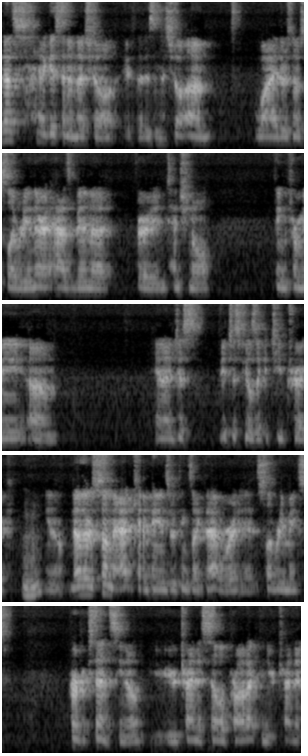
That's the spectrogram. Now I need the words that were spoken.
that's I guess in a nutshell, if that is a nutshell, um, why there's no celebrity in there. It has been a very intentional thing for me, um, and I just it just feels like a cheap trick. Mhm. You know, now there's some ad campaigns or things like that where celebrity makes perfect sense. You know, you're trying to sell a product and you're trying to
